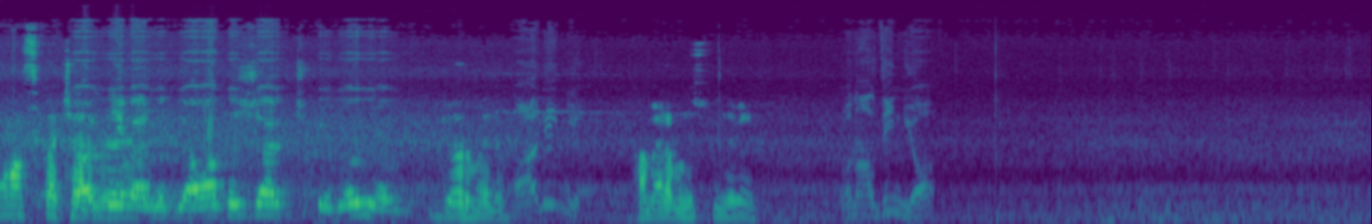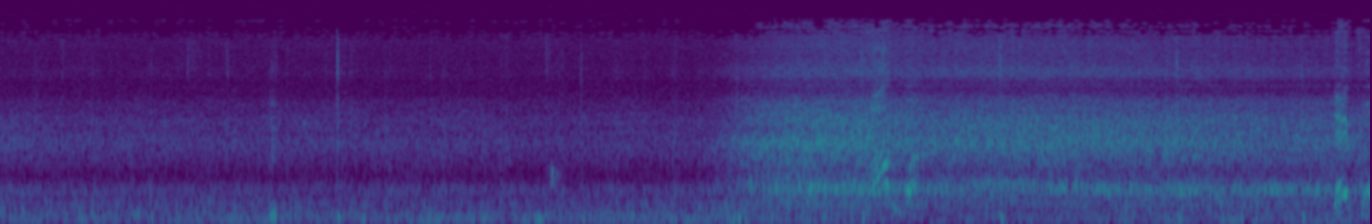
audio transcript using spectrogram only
O nasıl kaçar Çağrı niye be? vermedi? Ya avantaj işareti çıkıyor görmüyor musun? Görmedim. Paulinho. Kameramın üstünde benim. Ronaldinho. Alba. Deco.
